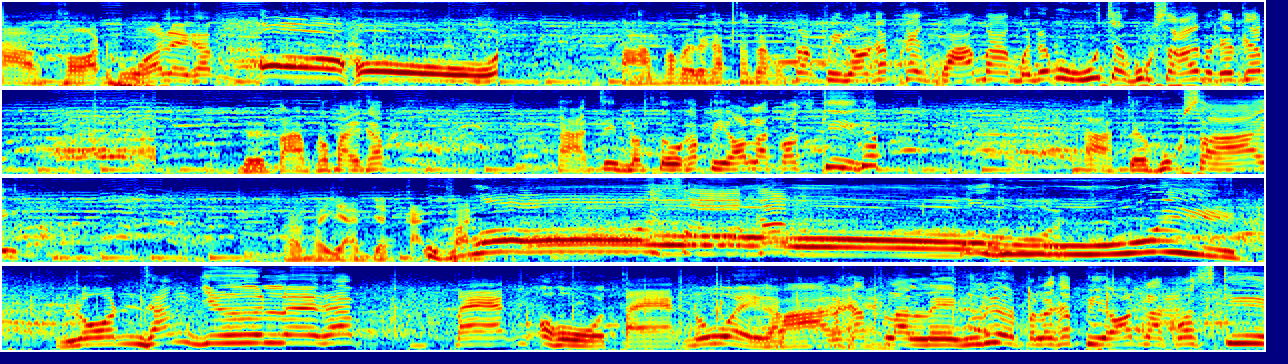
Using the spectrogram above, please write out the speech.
อ้าวถอดหัวเลยครับ โอ้โหตามเข้าไปเลยครับทางด้านของกลางปีน้อยครับแข้งขวามาเหมือนเดิมโอ้โหเจะฮุกซ้ายเหมือนกันครับ เดินตามเข้าไปครับอ่าจิ้มลำตัวครับปีออนลากอสกี้ครับอ่าเจอฮุกซ้ายพยายามจะกัดโอ้โหฟัน หล่นทั้งยืนเลยครับ แตกโอ้โหแตกด้วยครับมาแล้วครับละเลงเลือดไปแล้วครับปีออสลากอสกี้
